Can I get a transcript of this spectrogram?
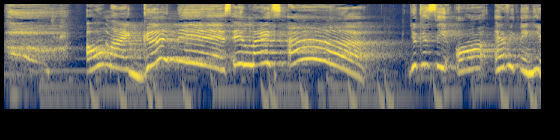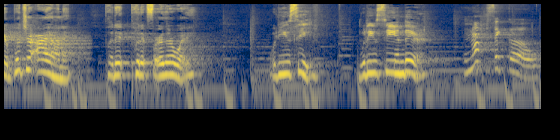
Oh my goodness, it lights up. You can see all everything here. Put your eye on it. Put it put it further away. What do you see? What do you see in there? Mexico,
